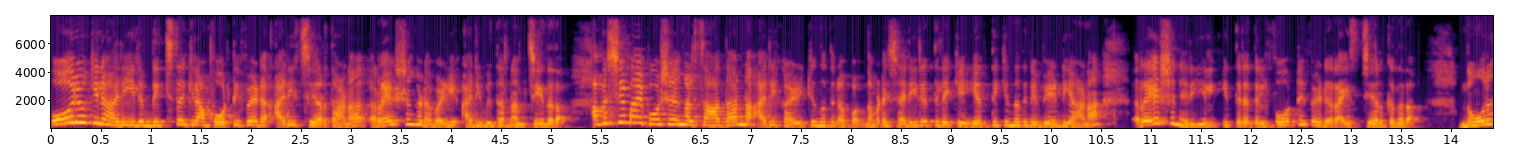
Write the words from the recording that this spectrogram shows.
ഓരോ കിലോ അരിയിലും നിശ്ചിത ഗ്രാം ഫോർട്ടിഫൈഡ് അരി ചേർത്താണ് റേഷൻ കട വഴി അരി വിതരണം ചെയ്യുന്നത്. ആവശ്യമായ പോഷകങ്ങൾ സാധാരണ അരി കഴിക്കുന്നതിനൊപ്പം നമ്മുടെ ശരീരത്തിലേക്ക് എത്തിക്കുന്നതിന് വേണ്ടിയാണ് റേഷൻ അരിയിൽ ഇത്തരത്തിൽ ഫോർട്ടിഫൈഡ് റൈസ് ചേർക്കുന്നത്. നൂറ്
